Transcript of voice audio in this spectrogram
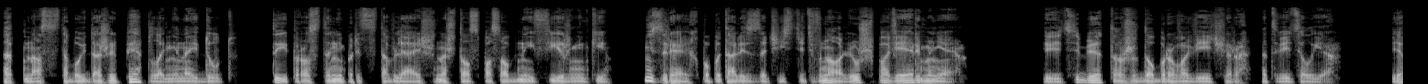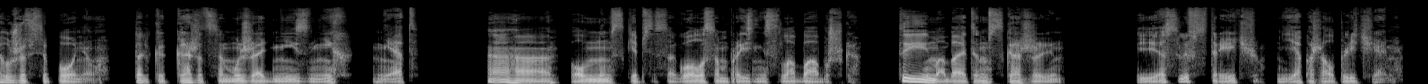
От нас с тобой даже пепла не найдут. Ты просто не представляешь, на что способны эфирники. Не зря их попытались зачистить в ноль, уж поверь мне». «И тебе тоже доброго вечера», — ответил я. «Я уже все понял. Только, кажется, мы же одни из них, нет?» «Ага», — полным скепсиса голосом произнесла бабушка. «Ты им об этом скажи». «Если встречу», — я пожал плечами.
